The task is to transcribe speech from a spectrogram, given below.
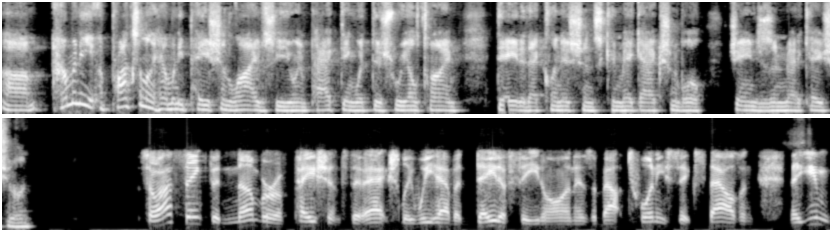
um, how many approximately how many patient lives are you impacting with this real time data that clinicians can make actionable changes in medication on? So I think the number of patients that actually we have a data feed on is about 26,000. Now you,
